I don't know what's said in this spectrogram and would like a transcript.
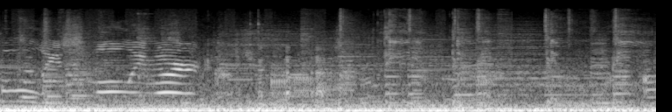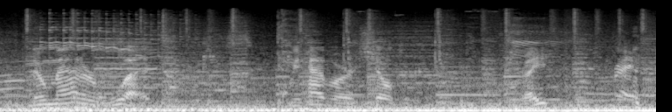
Holy schmoly, Mark. No matter what, we have our shelter, right? Right.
